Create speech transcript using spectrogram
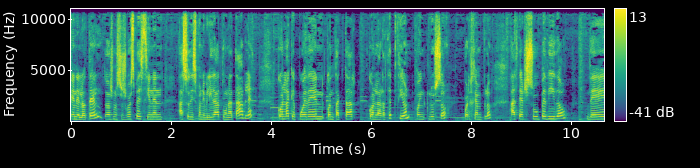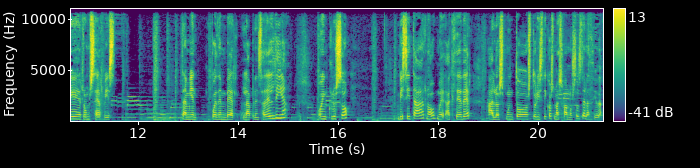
en el hotel. Todos nuestros huéspedes tienen a su disponibilidad una tablet con la que pueden contactar con la recepción o incluso, por ejemplo, hacer su pedido de room service. También pueden ver la prensa del día o incluso visitar, ¿no? acceder a los puntos turísticos más famosos de la ciudad.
